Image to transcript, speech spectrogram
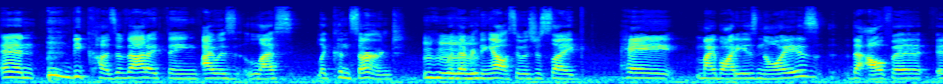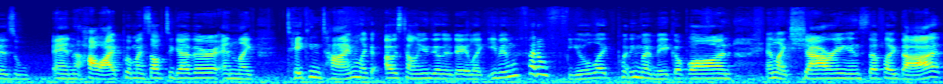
And because of that, I think I was less like concerned Mm-hmm. with everything else. It was just like, hey, my body is noise. The outfit is and how I put myself together and like taking time. Like I was telling you the other day, like even if I don't feel like putting my makeup on and like showering and stuff like that,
